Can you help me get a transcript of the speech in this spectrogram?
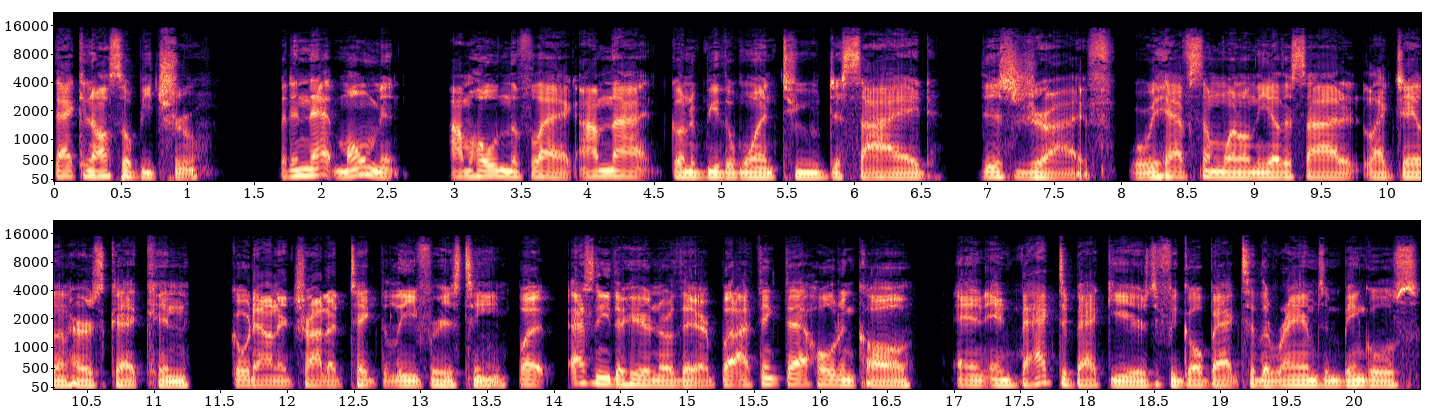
That can also be true. But in that moment, I'm holding the flag. I'm not going to be the one to decide this drive where we have someone on the other side like Jalen Hurts that can go down and try to take the lead for his team. But that's neither here nor there. But I think that holding call and in back to back years, if we go back to the Rams and Bengals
